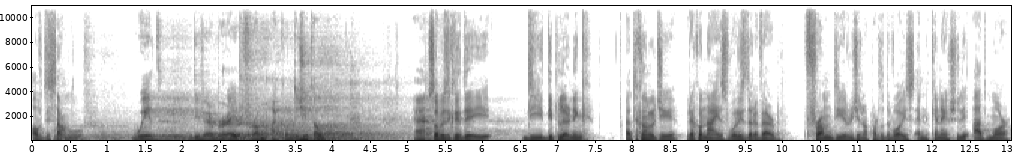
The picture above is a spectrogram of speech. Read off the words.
of the sound. Remove with Deverberate from Acon Digital. And so basically the, the deep learning uh, technology recognize what is the reverb from the original part of the voice and can actually add more.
